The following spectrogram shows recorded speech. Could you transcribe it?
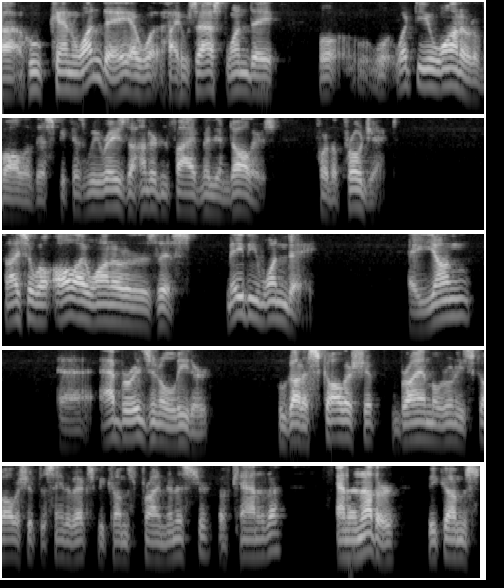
uh, who can one day, I, w- I was asked one day, well, w- what do you want out of all of this? Because we raised $105 million for the project. And I said, well, all I want out of it is this maybe one day a young uh, Aboriginal leader who got a scholarship, Brian Mulroney scholarship to St. FX, becomes Prime Minister of Canada, and another becomes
